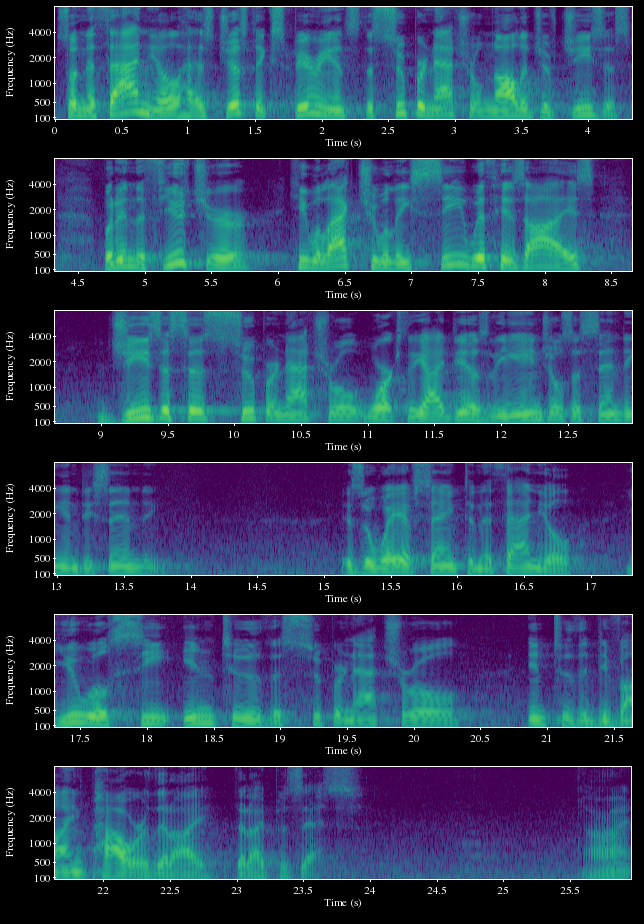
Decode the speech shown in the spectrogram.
So Nathanael has just experienced the supernatural knowledge of Jesus, but in the future, he will actually see with his eyes Jesus' supernatural works. The idea is the angels ascending and descending is a way of saying to Nathanael, you will see into the supernatural, into the divine power that I, that I possess. All right?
